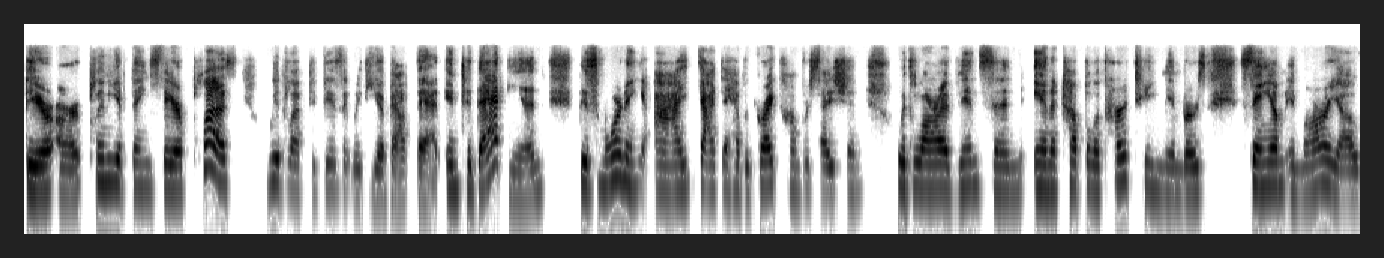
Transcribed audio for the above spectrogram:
there are plenty of things there. Plus, we'd love to visit with you about that. And to that end, this morning, I got to have a great conversation with Laura Vinson and a couple of her team members, Sam and Mario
